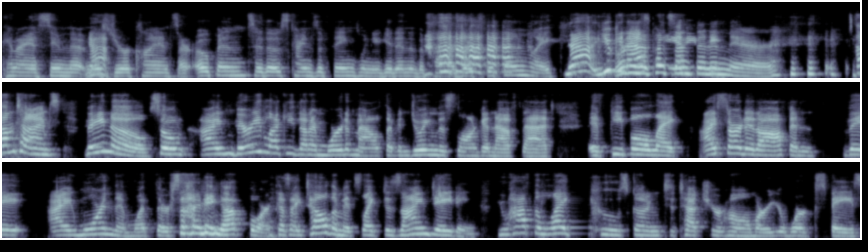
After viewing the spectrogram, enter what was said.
can I assume that yeah. most of your clients are open to those kinds of things when you get into the project with them? Like, yeah, you can put something anything. in there. Sometimes they know. So I'm very lucky that I'm word of mouth. I've been doing this long enough that if people like, I started off and they I warn them what they're signing up for because I tell them it's like design dating. You have to like who's going to touch your home or your workspace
